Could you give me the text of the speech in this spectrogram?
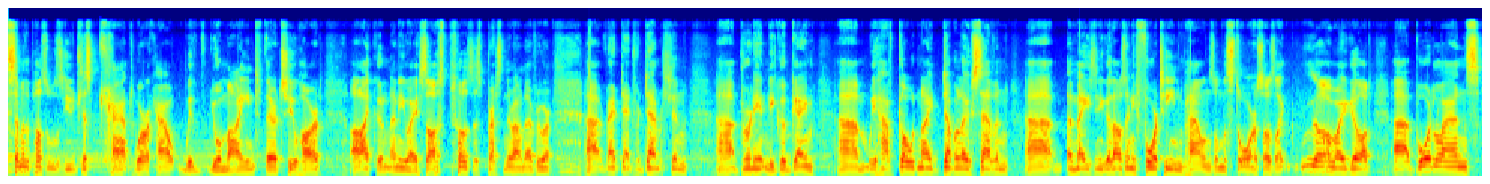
some of the puzzles you just can't work out with your mind. They're too hard. Well, I couldn't anyway, so I was, I was just pressing around everywhere. Uh, Red Dead Redemption, uh, brilliantly good game. Um, we have GoldenEye 007, uh, amazingly good. That was only £14 on the store, so I was like, oh my god. Uh, Borderlands,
